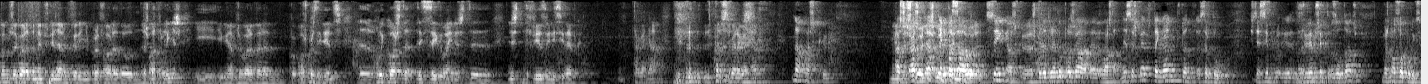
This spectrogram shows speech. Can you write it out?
Vamos agora também pesquilhar um bocadinho para fora do- das quatro linhas e, e viramos agora para, para os presidentes. Eh, Rui Costa tem-se saído bem neste, neste defeso início da época. Está a ganhar. Quando estiver a ganhar. Não, acho que. Acho, acho, escolha- acho a que tem passado. Sim, acho que a escolha de treinador para já, eh, lá está. Nesse aspecto tem ganho, portanto acertou. Isto é sempre. eh, Nós vivemos sempre de resultados, mas não só por isso.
